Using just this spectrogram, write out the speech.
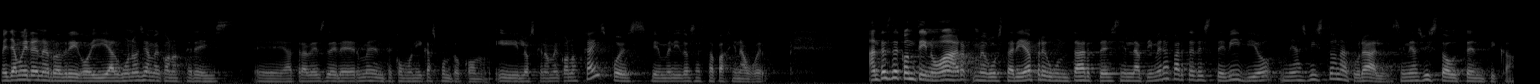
me llamo Irene Rodrigo y algunos ya me conoceréis. Eh, a través de leerme en tecomunicas.com. Y los que no me conozcáis, pues bienvenidos a esta página web. Antes de continuar, me gustaría preguntarte si en la primera parte de este vídeo me has visto natural, si me has visto auténtica.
